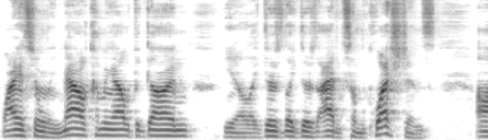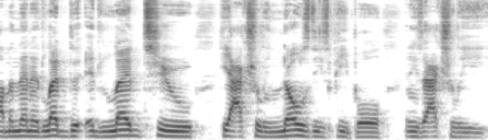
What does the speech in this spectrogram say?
why is he only now coming out with the gun? You know, like there's like there's I had some questions. Um, and then it led to, it led to he actually knows these people and he's actually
